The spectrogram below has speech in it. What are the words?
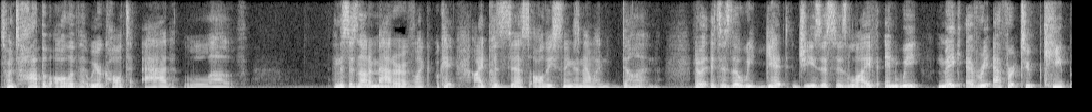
So, on top of all of that, we are called to add love. And this is not a matter of like, okay, I possess all these things, now I'm done. No, it's as though we get Jesus' life and we make every effort to keep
